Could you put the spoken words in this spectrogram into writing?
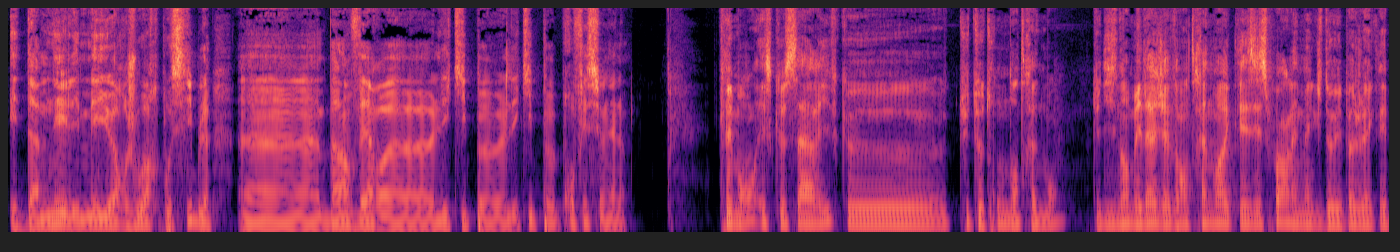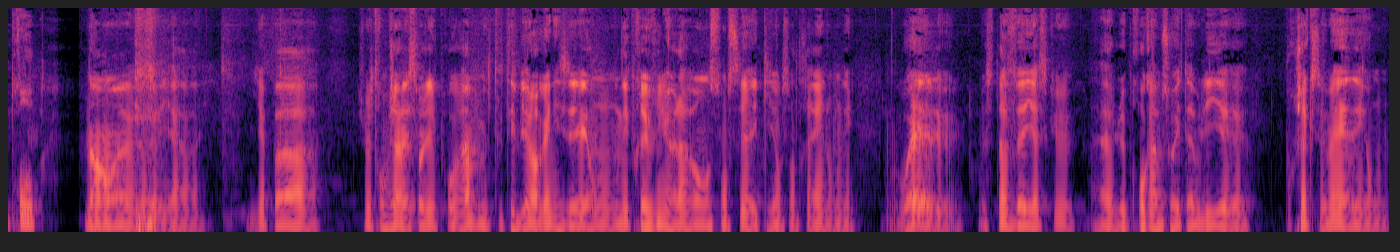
et d'amener les meilleurs joueurs possibles euh, ben vers euh, l'équipe euh, l'équipe professionnelle. Clément, est-ce que ça arrive que tu te trompes d'entraînement? Tu dises non, mais là j'avais entraînement avec les espoirs, les mecs, je devais pas jouer avec les pros. Non, il y a, y a pas. Je me trompe jamais sur les programmes. Tout est bien organisé. On est prévenu à l'avance. On sait avec qui on s'entraîne. On est. Ouais, le, le staff veille à ce que euh, le programme soit établi euh, pour chaque semaine et on.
